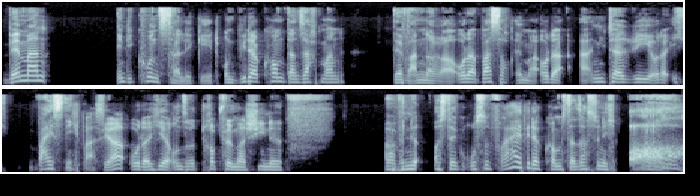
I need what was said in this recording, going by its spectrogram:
wenn man in die Kunsthalle geht und wiederkommt, dann sagt man, der Wanderer oder was auch immer oder Anita Reh oder ich weiß nicht was, ja, oder hier unsere Tröpfelmaschine. Aber wenn du aus der großen Freiheit wiederkommst, dann sagst du nicht, oh,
